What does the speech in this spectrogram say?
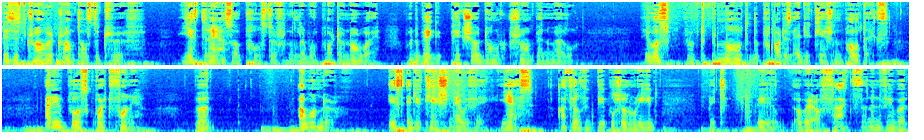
This is Trond where Trond tells the truth. Yesterday I saw a poster from the Liberal Party of Norway with a big picture of Donald Trump in the middle. It was to promote the party's education politics. And it was quite funny. But I wonder, is education everything? Yes, I feel think people should read, be, be aware of facts and anything, but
